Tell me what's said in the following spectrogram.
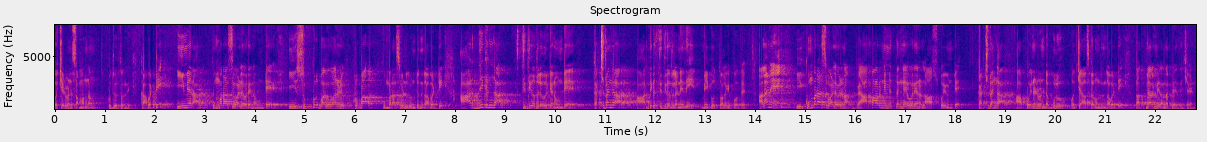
వచ్చేటువంటి సంబంధం కుదురుతుంది. కాబట్టి ఈ మేర కుంభరాశి వాళ్ళు ఎవరైనా ఉంటే ఈ శుక్రు భగవానుడి యొక్క కృప కుంభరాశి వాళ్ళు ఉంటుంది కాబట్టి ఆర్థికంగా స్థితిగతులు ఎవరికైనా ఉంటే ఖచ్చితంగా ఆర్థిక స్థితిగతులు అనేది మీకు తొలగిపోతాయి. అలానే ఈ కుంభరాశి వాళ్ళు ఎవరైనా వ్యాపార నిమిత్తంగా ఎవరైనా లాస్ పోయి ఉంటే ఖచ్చితంగా ఆ పోయినటువంటి డబ్బులు వచ్చే ఆస్కారం ఉంటుంది కాబట్టి తత్మేర మీరు అందరూ ప్రయత్నించండి.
